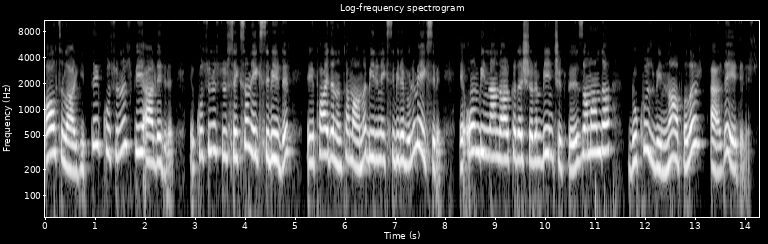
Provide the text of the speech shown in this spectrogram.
6'lar gitti. Kosinüs pi elde edilir. E, kosinüs 180 eksi 1'dir. E, paydanın tamamı 1'in eksi 1'e bölümü eksi 1. E 10 binden de arkadaşlarım 1000 çıktığı zaman da 9000 ne yapılır? Elde edilir.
